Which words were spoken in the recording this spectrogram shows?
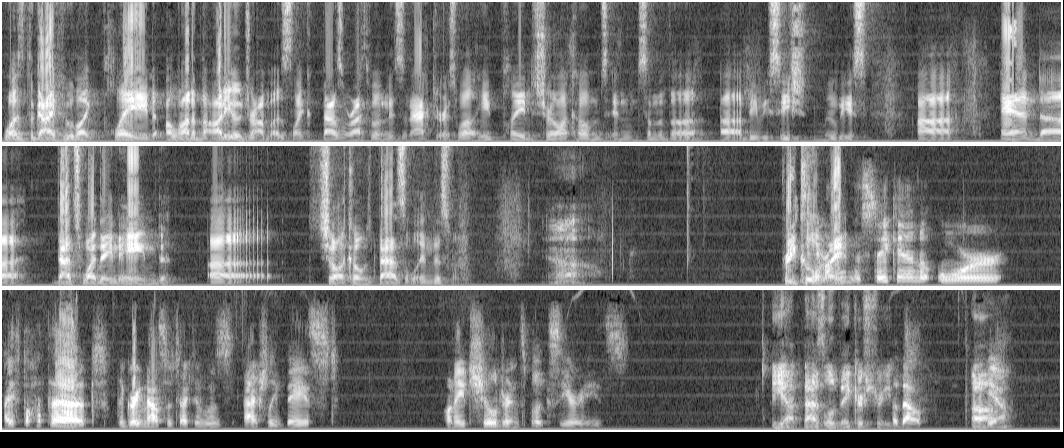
was the guy who like played a lot of the audio dramas. Like Basil Rathbone is an actor as well. He played Sherlock Holmes in some of the uh, BBC sh- movies, uh, and uh, that's why they named uh, Sherlock Holmes Basil in this one. oh. Pretty cool, Am I right? mistaken, or I thought that The Great Mouse Detective was actually based on a children's book series Yeah, Basil of Baker Street. about Um, yeah,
